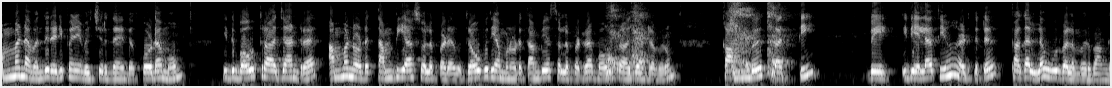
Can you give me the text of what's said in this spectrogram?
அம்மனை வந்து ரெடி பண்ணி வச்சிருந்த இந்த குடமும் இது பௌத்ராஜான்ற அம்மனோட தம்பியா சொல்லப்பட திரௌபதி அம்மனோட தம்பியா சொல்லப்படுற பௌத்ராஜான்றவரும் கம்பு கத்தி வேல் இது எல்லாத்தையும் எடுத்துட்டு பகல்ல ஊர்வலம் வருவாங்க.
